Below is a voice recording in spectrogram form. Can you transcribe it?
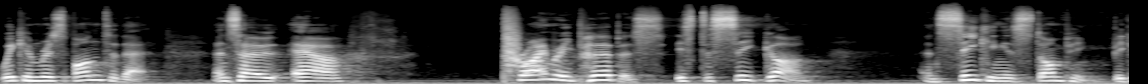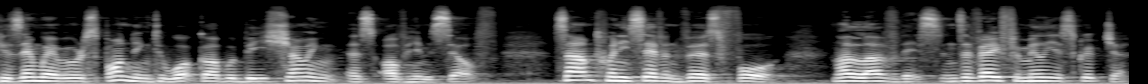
we can respond to that. And so our primary purpose is to seek God. And seeking is stomping because then we're responding to what God would be showing us of himself. Psalm 27, verse 4. And I love this, and it's a very familiar scripture.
